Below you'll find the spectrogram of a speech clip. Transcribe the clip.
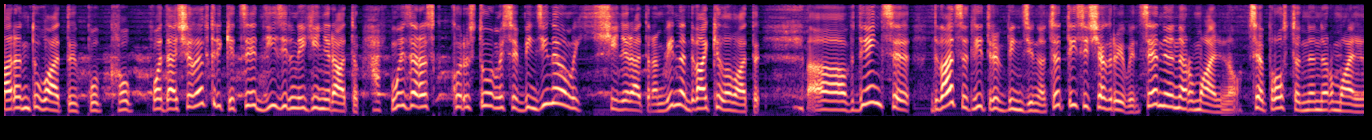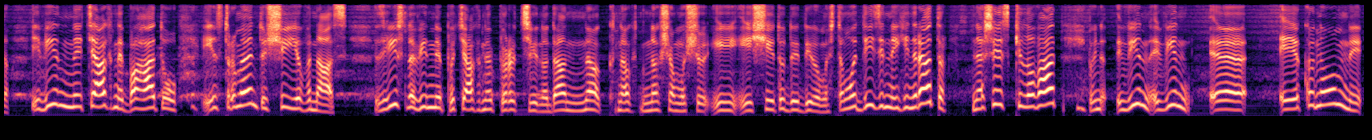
гарантувати по- по- подачу електрики, це дізельний генератор. Ми зараз користуємося бензиновим генератором, він на 2 кВт. А, в день це 20 літрів бензину, це тисяча гривень. Це ненормально, це просто ненормально. І він не тягне багато інструменту, що є в нас. Звісно, він не потягне операційно, да, на, на, на чому що і, і ще туди дивимося. Тому дизельний генератор на 6 кВт, він, він, він економний.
